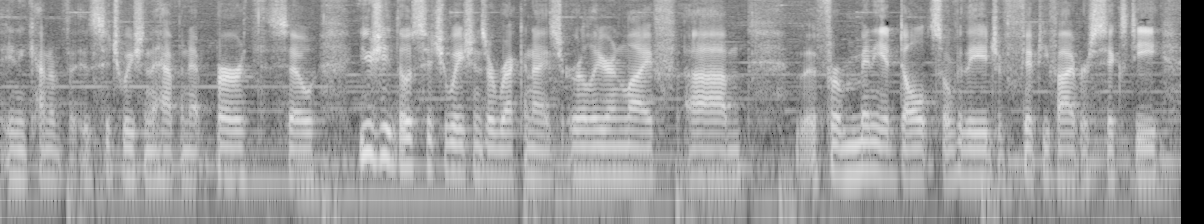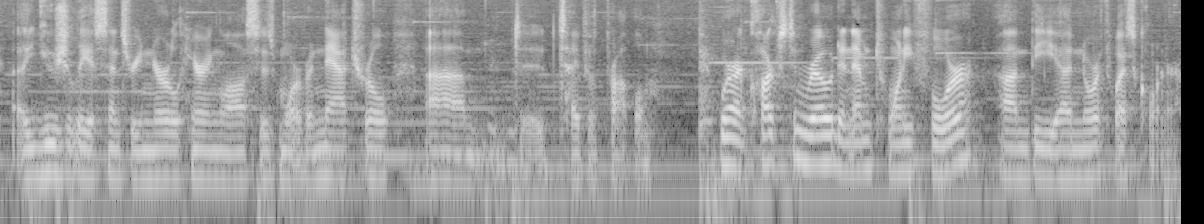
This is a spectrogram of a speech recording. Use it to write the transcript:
any kind of situation that happened at birth. So usually those situations are recognized earlier in life. Um, for many adults over the age of 55 or 60, uh, usually a sensorineural hearing loss is more of a natural um, type of problem. We're on Clarkston Road and M24 on the uh, northwest corner.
